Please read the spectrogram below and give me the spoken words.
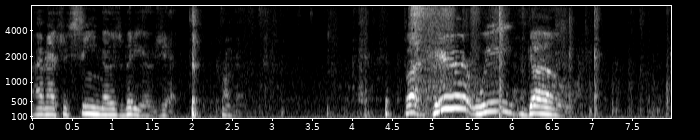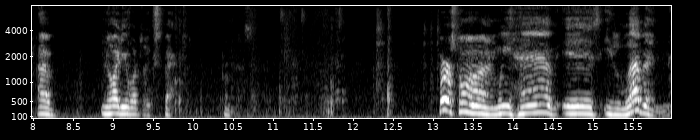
I haven't actually seen those videos yet from him. But here we go. I have no idea what to expect from this. First one we have is 11.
